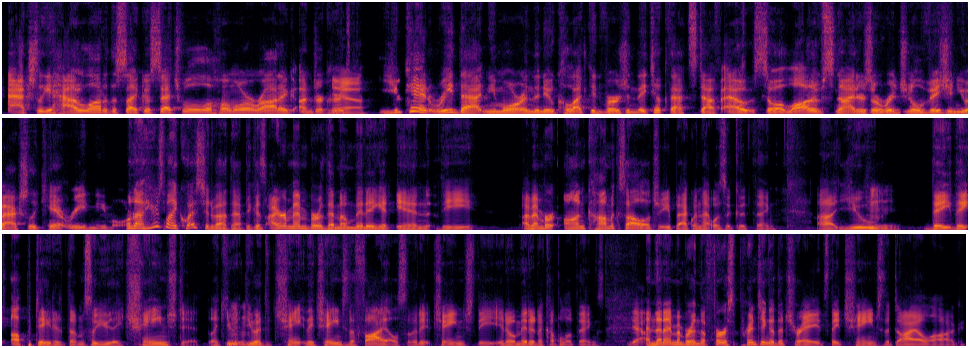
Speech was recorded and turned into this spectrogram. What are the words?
actually had a lot of the psychosexual homoerotic undercurrents. yeah. You can't read that anymore in the new collected version. They took that stuff out. So a lot of Snyder's original vision you actually can't read anymore. Well, now here's my question about that because I remember them omitting it in the. I remember on Comixology back when that was a good thing. Uh, you Mhm. They they updated them so you they changed it like you Mhm. you had to change they changed the file so that it changed the it omitted a couple of things yeah. and then i remember in the first printing of the trades they changed the dialogue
